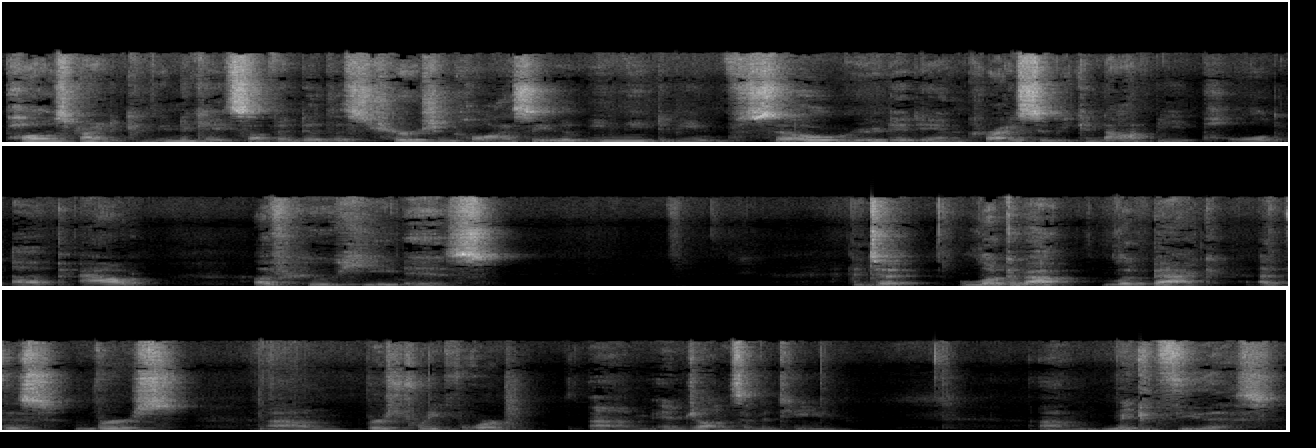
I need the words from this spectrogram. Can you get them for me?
Paul is trying to communicate something to this church in Colossae that we need to be so rooted in Christ that we cannot be pulled up out of who he is. And to look about look back at this verse, um, verse twenty four, um, in John seventeen, um, we can see this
